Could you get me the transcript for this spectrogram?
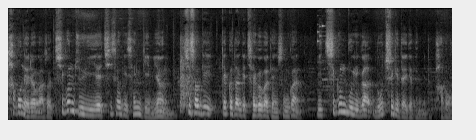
타고 내려가서 치근 주위에 치석이 생기면 치석이 깨끗하게 제거가 된 순간 이 치근 부위가 노출이 되게 됩니다. 바로.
